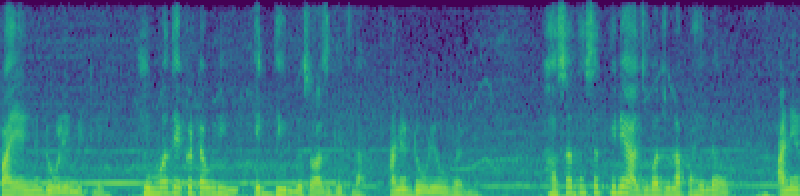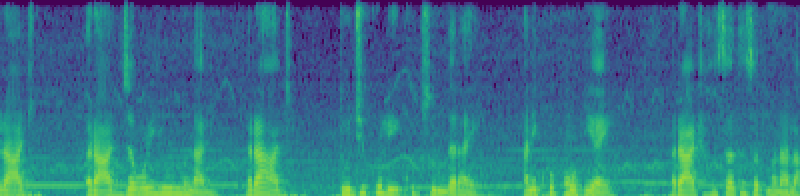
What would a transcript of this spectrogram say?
पायलने डोळे मिटले. हिंमत एकटवली एक दीर्घ श्वास घेतला आणि डोळे उघडले. हसत हसत तिने आजूबाजूला पाहिलं आणि राज राजजवळ येऊन म्हणाली राज तुझी खोली खूप सुंदर आहे आणि खूप मोठी आहे. राज हसत हसत म्हणाला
